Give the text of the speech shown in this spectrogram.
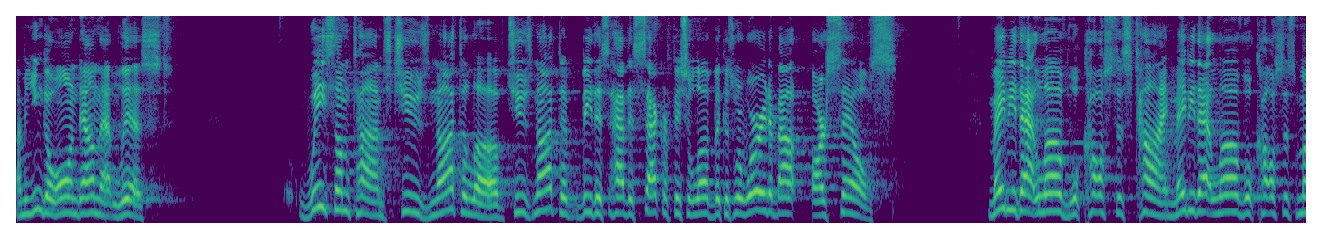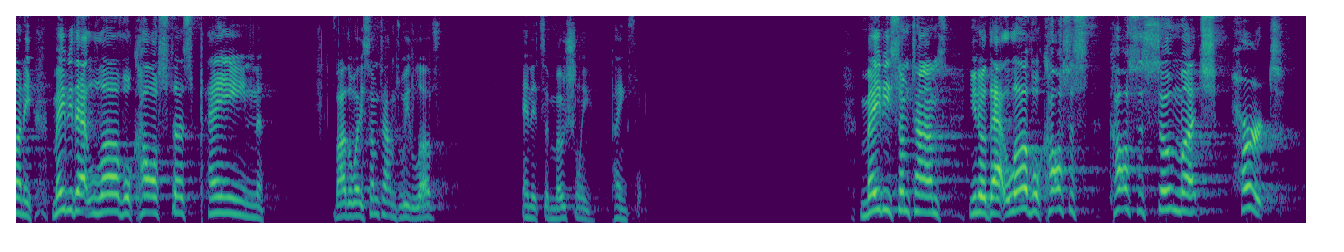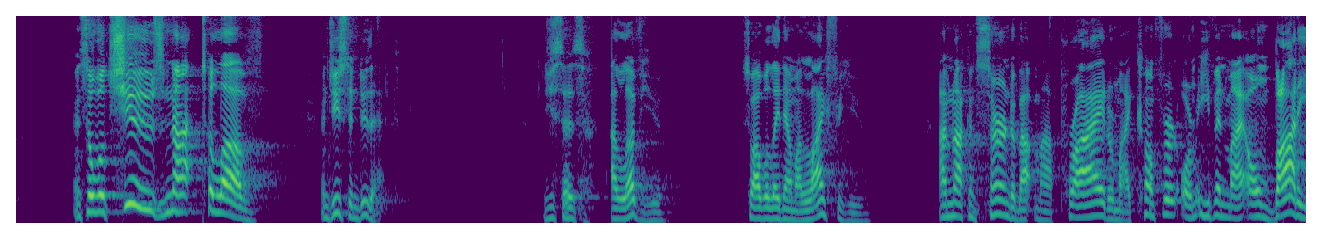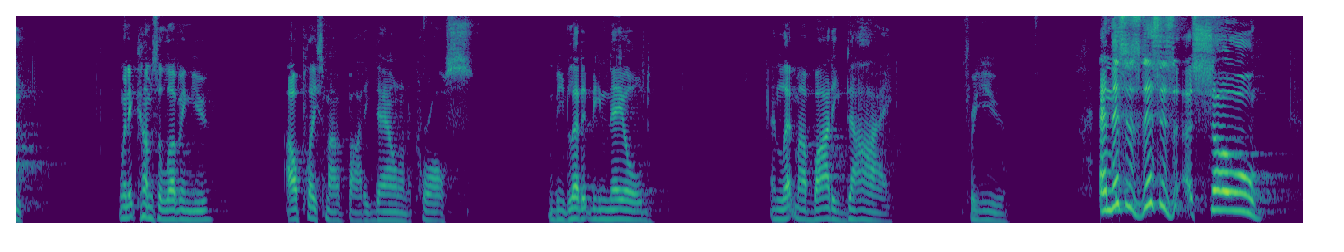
I mean, you can go on down that list. We sometimes choose not to love, choose not to be this, have this sacrificial love because we're worried about ourselves. Maybe that love will cost us time. Maybe that love will cost us money. Maybe that love will cost us pain. By the way, sometimes we love and it's emotionally painful. Maybe sometimes, you know, that love will cost us, cost us so much hurt. And so we'll choose not to love. And Jesus didn't do that. Jesus says, I love you so I will lay down my life for you. I'm not concerned about my pride or my comfort or even my own body when it comes to loving you. I'll place my body down on a cross and be, let it be nailed and let my body die for you. And this is, this is so,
